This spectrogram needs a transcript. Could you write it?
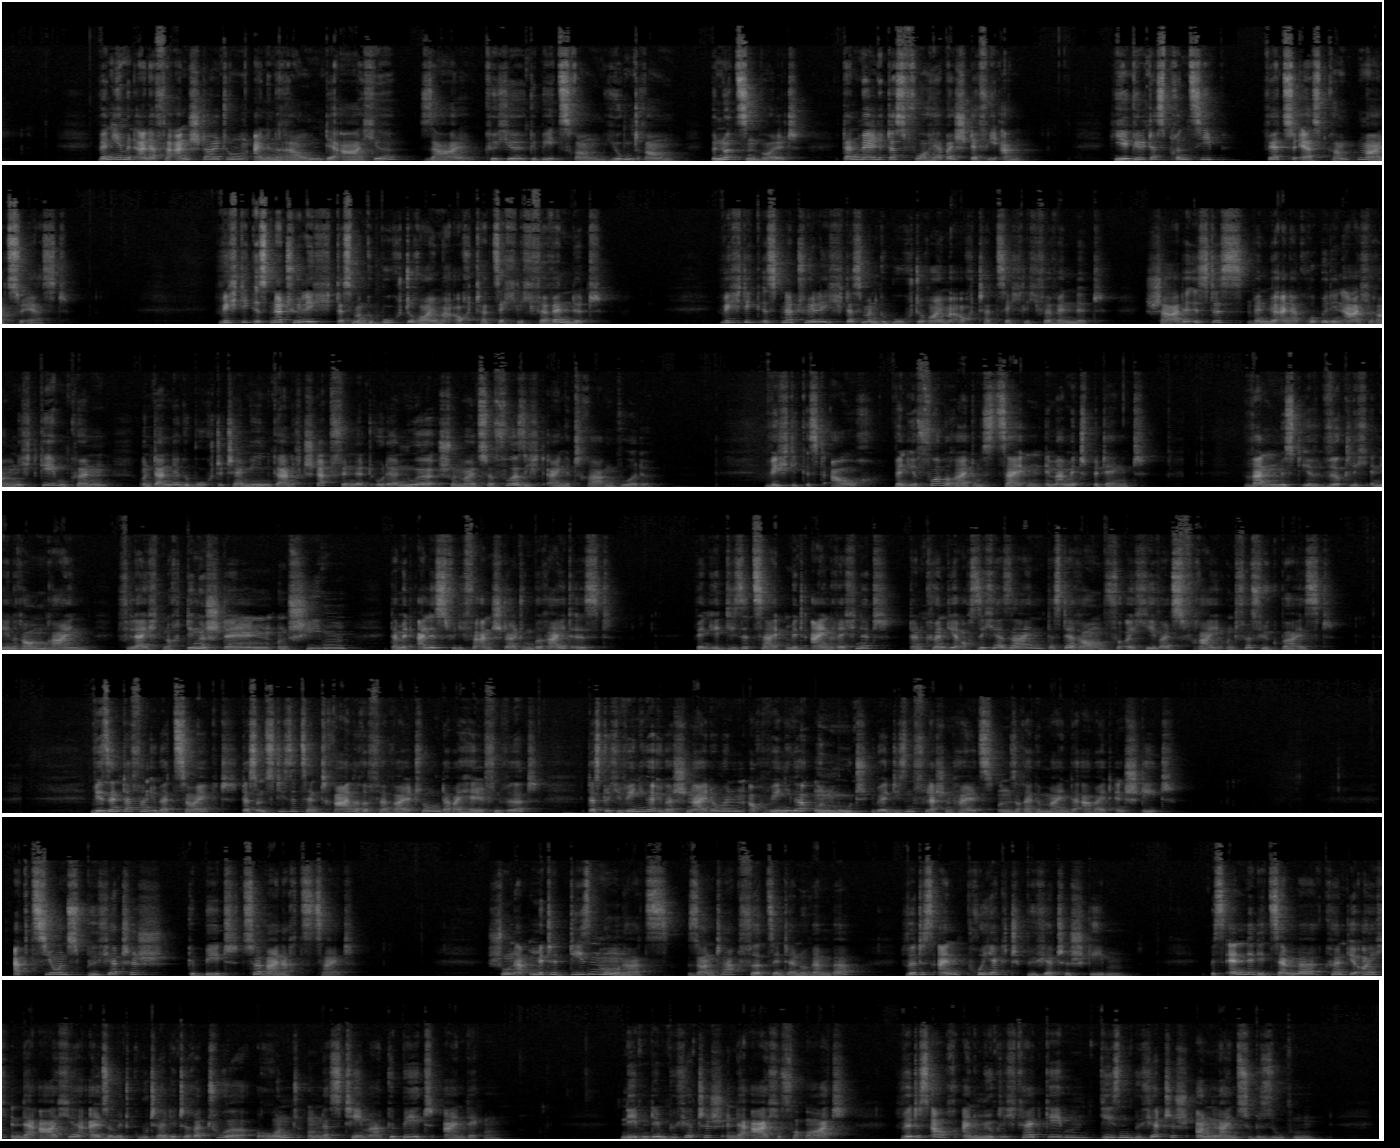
Wenn ihr mit einer Veranstaltung einen Raum der Arche, Saal, Küche, Gebetsraum, Jugendraum benutzen wollt, dann meldet das vorher bei Steffi an. Hier gilt das Prinzip, wer zuerst kommt, mal zuerst. Wichtig ist natürlich, dass man gebuchte Räume auch tatsächlich verwendet. Wichtig ist natürlich, dass man gebuchte Räume auch tatsächlich verwendet. Schade ist es, wenn wir einer Gruppe den Archeraum nicht geben können und dann der gebuchte Termin gar nicht stattfindet oder nur schon mal zur Vorsicht eingetragen wurde. Wichtig ist auch, wenn ihr Vorbereitungszeiten immer mitbedenkt. Wann müsst ihr wirklich in den Raum rein? Vielleicht noch Dinge stellen und schieben, damit alles für die Veranstaltung bereit ist. Wenn ihr diese Zeit mit einrechnet, dann könnt ihr auch sicher sein, dass der Raum für euch jeweils frei und verfügbar ist. Wir sind davon überzeugt, dass uns diese zentralere Verwaltung dabei helfen wird, dass durch weniger Überschneidungen auch weniger Unmut über diesen Flaschenhals unserer Gemeindearbeit entsteht. Aktionsbüchertisch Gebet zur Weihnachtszeit. Schon ab Mitte diesen Monats, Sonntag, 14. November, wird es einen Projektbüchertisch geben. Bis Ende Dezember könnt ihr euch in der Arche also mit guter Literatur rund um das Thema Gebet eindecken. Neben dem Büchertisch in der Arche vor Ort wird es auch eine Möglichkeit geben, diesen Büchertisch online zu besuchen.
